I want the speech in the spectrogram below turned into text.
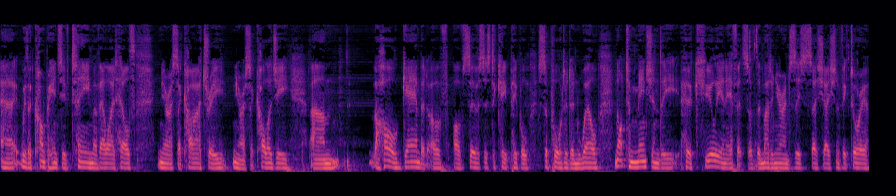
uh, with a comprehensive team of allied health, neuropsychiatry, neuropsychology, um, the whole gambit of, of services to keep people supported and well, not to mention the Herculean efforts of the Motor Neurone Disease Association of Victoria,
